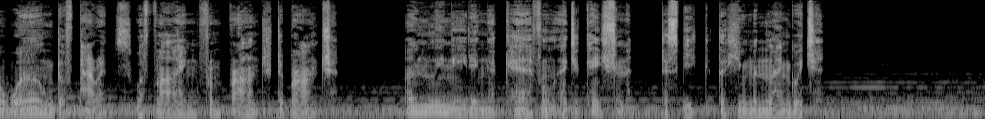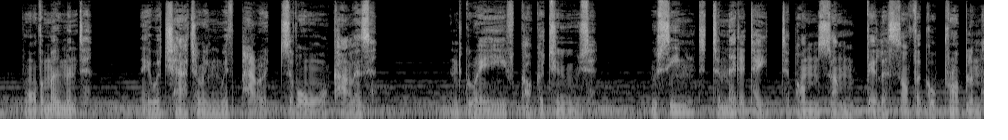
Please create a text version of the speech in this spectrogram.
a world of parrots were flying from branch to branch, only needing a careful education to speak the human language. For the moment, they were chattering with parrots of all colours, and grave cockatoos who seemed to meditate upon some philosophical problem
